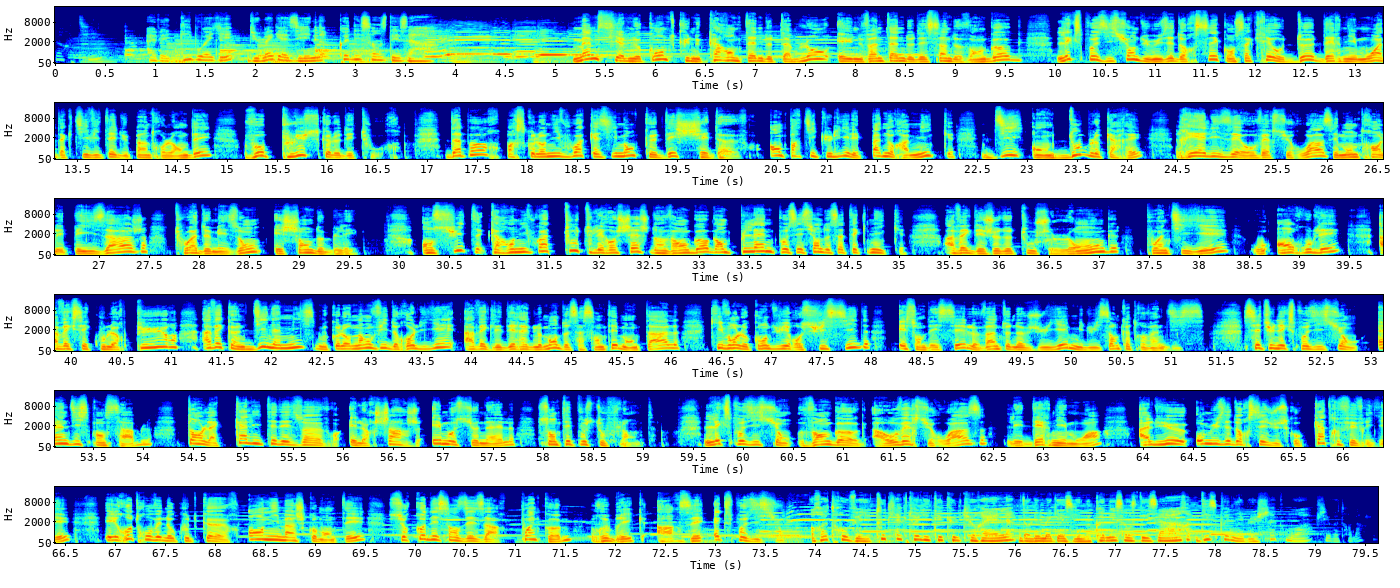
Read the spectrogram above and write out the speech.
Sortie avec Guy Boyer du magazine Connaissance des Arts. Même si elle ne compte qu'une quarantaine de tableaux et une vingtaine de dessins de Van Gogh, l'exposition du musée d'Orsay consacrée aux deux derniers mois d'activité du peintre hollandais vaut plus que le détour. D'abord parce que l'on n'y voit quasiment que des chefs-d'œuvre, en particulier les panoramiques dits en double carré, réalisés à Auvers-sur-Oise et montrant les paysages, toits de maison et champs de blé. Ensuite, car on y voit toutes les recherches d'un Van Gogh en pleine possession de sa technique, avec des jeux de touches longues, pointillés ou enroulés, avec ses couleurs pures, avec un dynamisme que l'on a envie de relier avec les dérèglements de sa santé mentale qui vont le conduire au suicide et son décès le 29 juillet 1890. C'est une exposition indispensable tant la qualité des œuvres et leur charge émotionnelle sont époustouflantes. L'exposition Van Gogh à Auvers-sur-Oise, les derniers mois, a lieu au musée d'Orsay jusqu'au 4 février et nos coups de cœur en images commentées sur connaissancesdesarts.com, rubrique Arts et Expositions. Retrouvez toute l'actualité culturelle dans le magazine Connaissance des Arts, disponible chaque mois chez votre marchand.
